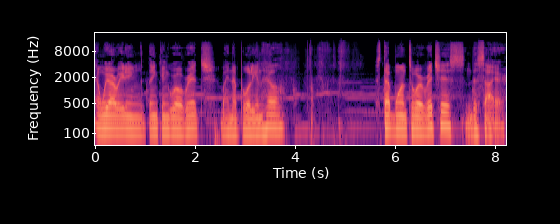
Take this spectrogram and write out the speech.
and we are reading Think and Grow Rich by Napoleon Hill. Step one toward riches, desire.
